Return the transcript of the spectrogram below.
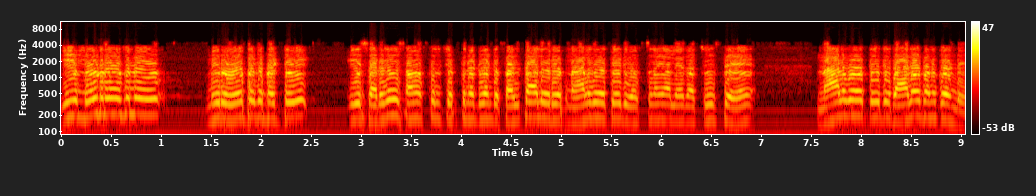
ఈ మూడు రోజులు మీరు ఓపిక పెట్టి ఈ సర్వే సంస్థలు చెప్తున్నటువంటి ఫలితాలు రేపు నాలుగవ తేదీ వస్తున్నాయా లేదా చూస్తే నాలుగవ తేదీ రాలేదనుకోండి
